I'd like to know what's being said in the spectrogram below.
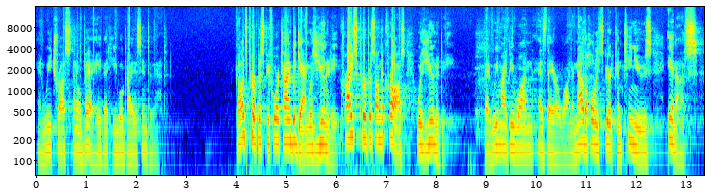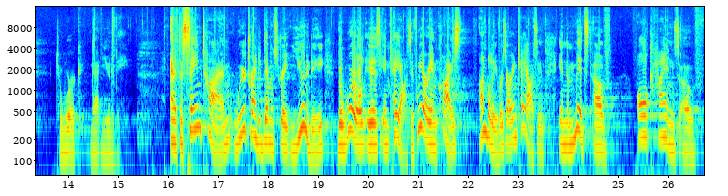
and we trust and obey that He will guide us into that. God's purpose before time began was unity. Christ's purpose on the cross was unity that we might be one as they are one. And now the Holy Spirit continues in us to work that unity. And at the same time, we're trying to demonstrate unity. The world is in chaos. If we are in Christ, unbelievers are in chaos, in, in the midst of all kinds of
